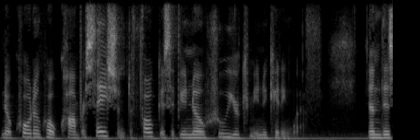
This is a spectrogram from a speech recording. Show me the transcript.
you know, quote unquote conversation to focus if you know who you're communicating with. And this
